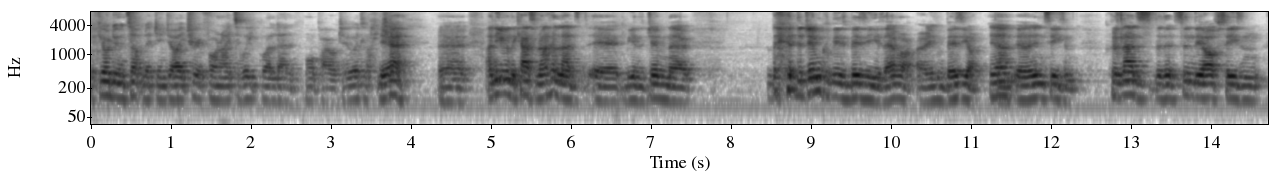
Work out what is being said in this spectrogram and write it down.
if you're doing something that you enjoy three or four nights a week, well then more power to it. Like Yeah. Uh, and even the Castlerahan lads uh, be in the gym now. the gym could be as busy as ever, or even busier. Yeah. than- than in season, because lads, it's in the off season.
